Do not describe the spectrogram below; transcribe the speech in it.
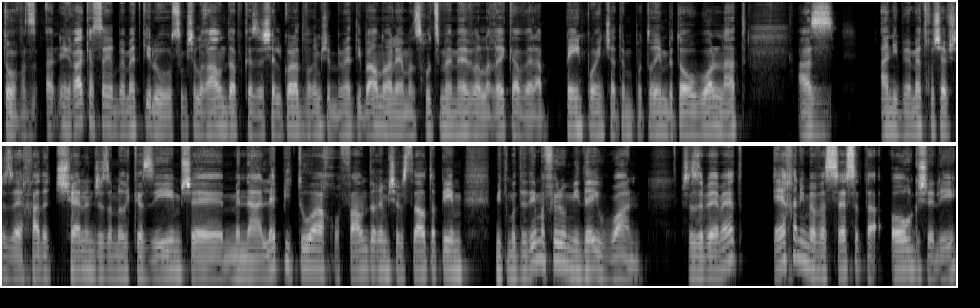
טוב אז אני רק אעשה באמת כאילו סוג של round up כזה של כל הדברים שבאמת דיברנו עליהם אז חוץ ממעבר לרקע ול pain point שאתם פותרים בתור Walnut אז אני באמת חושב שזה אחד ה challenges המרכזיים שמנהלי פיתוח או founder ים של סטארט-אפים מתמודדים אפילו מ-day one שזה באמת איך אני מבסס את ה org שלי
